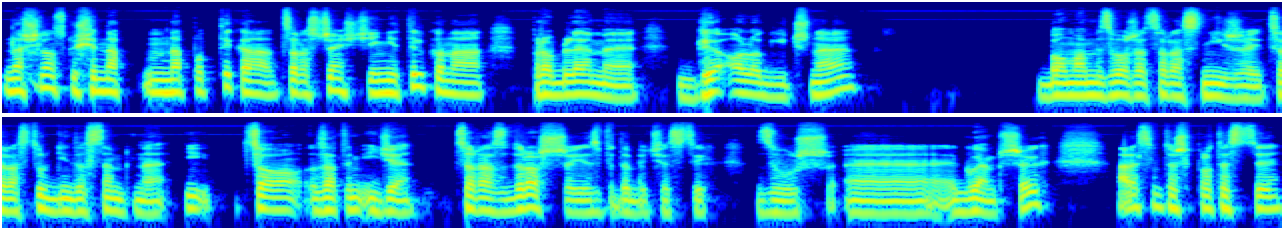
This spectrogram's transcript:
na Śląsku się napotyka coraz częściej nie tylko na problemy geologiczne, bo mamy złoża coraz niżej, coraz trudniej dostępne i co za tym idzie, coraz droższe jest wydobycie z tych złóż e, głębszych, ale są też protesty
